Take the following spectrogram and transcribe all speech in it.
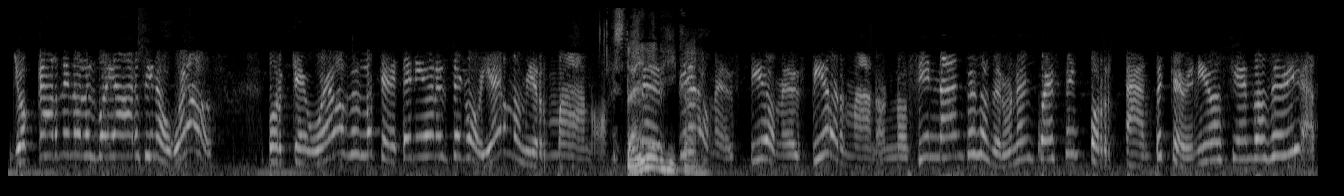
Yo carne no les voy a dar sino huevos. Porque huevos es lo que he tenido en este gobierno, mi hermano. Está me enérgica. despido, me despido, me despido, hermano. No sin antes hacer una encuesta importante que he venido haciendo hace días.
